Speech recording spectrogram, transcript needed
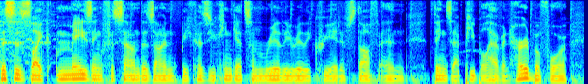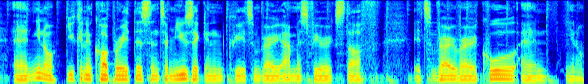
This is like amazing for sound design because you can get some really really creative stuff and things that people haven't heard before. And you know you can incorporate this into music and create some very atmospheric stuff. It's very very cool and you know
